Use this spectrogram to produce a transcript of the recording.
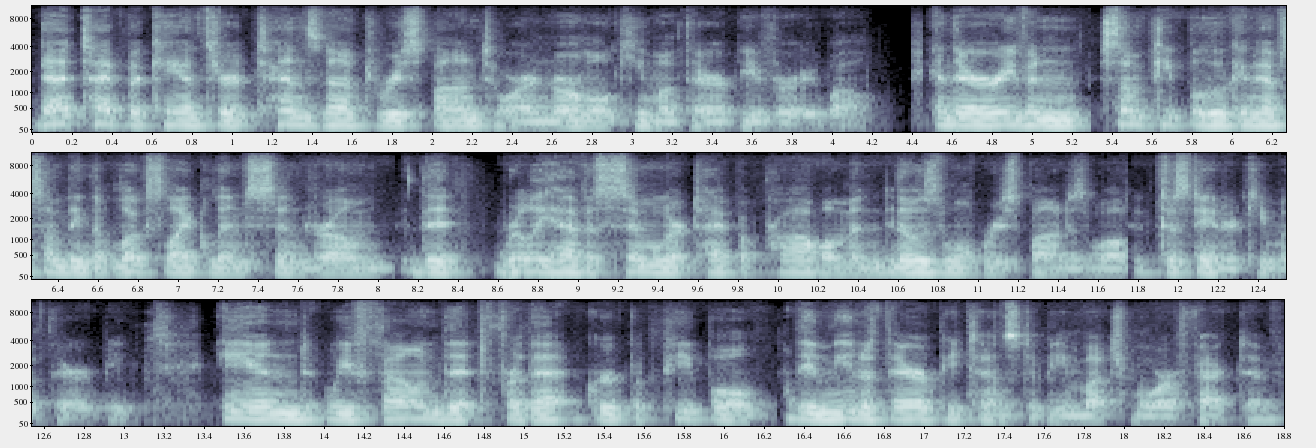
that type of cancer tends not to respond to our normal chemotherapy very well. And there are even some people who can have something that looks like Lynch syndrome that really have a similar type of problem, and those won't respond as well to standard chemotherapy. And we found that for that group of people, the immunotherapy tends to be much more effective.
